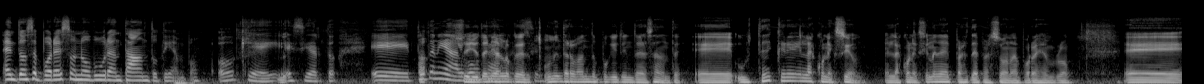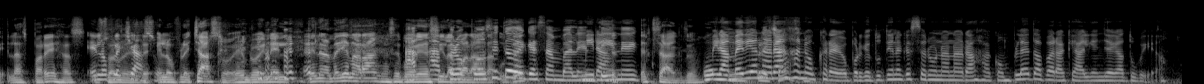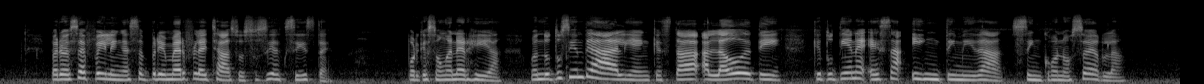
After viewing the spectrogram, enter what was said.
Entonces, por eso no duran tanto tiempo. Ok, es cierto. Eh, ¿Tú Ah, tenías algo? Sí, yo tenía algo que? Sí. un interrogante un poquito interesante. Eh, ¿Usted cree en la conexión? En las conexiones de, per- de personas, por ejemplo. Eh, las parejas. En los flechazos. En los flechazos. por ejemplo, en, el, en la media naranja se A, podría a decir la palabra. propósito ¿Usted- de que San Valentín es- Exacto. Mira, media flechazo. naranja no creo, porque tú tienes que ser una naranja completa para que alguien llegue a tu vida. Pero ese feeling, ese primer flechazo, eso sí existe. Porque son energía. Cuando tú sientes a alguien que está al lado de ti, que tú tienes esa intimidad sin conocerla,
